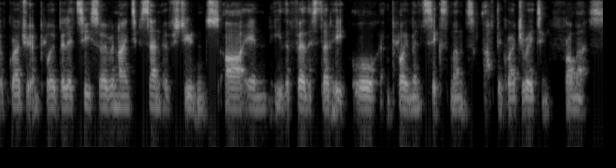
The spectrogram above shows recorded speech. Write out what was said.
of graduate employability. So over 90% of students are in either further study or employment six months after graduating from us.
